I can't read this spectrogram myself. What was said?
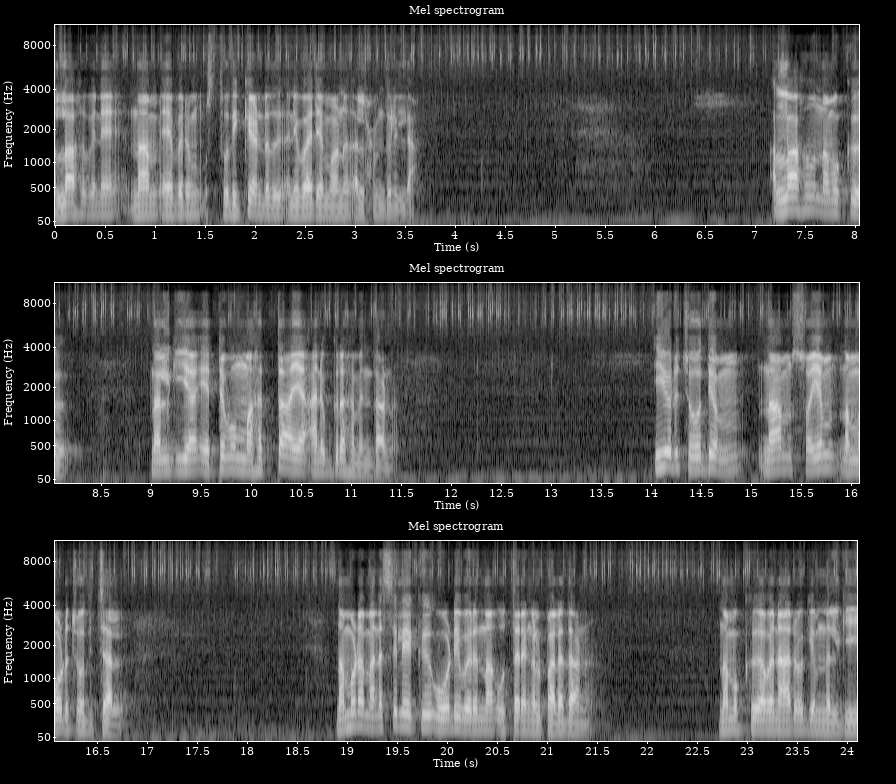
അള്ളാഹുവിനെ നാം ഏവരും സ്തുതിക്കേണ്ടത് അനിവാര്യമാണ് അൽഹംദുലില്ല അള്ളാഹു നമുക്ക് നൽകിയ ഏറ്റവും മഹത്തായ അനുഗ്രഹം എന്താണ് ഈ ഒരു ചോദ്യം നാം സ്വയം നമ്മോട് ചോദിച്ചാൽ നമ്മുടെ മനസ്സിലേക്ക് ഓടി വരുന്ന ഉത്തരങ്ങൾ പലതാണ്. നമുക്ക് അവൻ ആരോഗ്യം നൽകി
